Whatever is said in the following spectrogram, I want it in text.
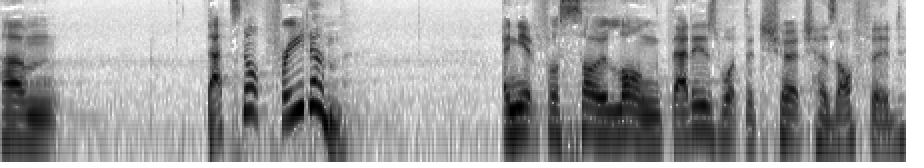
Um, that's not freedom. And yet, for so long, that is what the church has offered.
